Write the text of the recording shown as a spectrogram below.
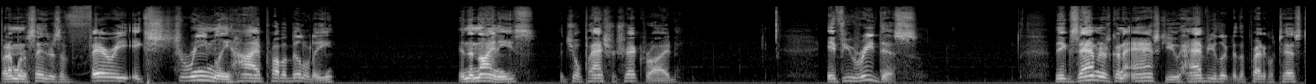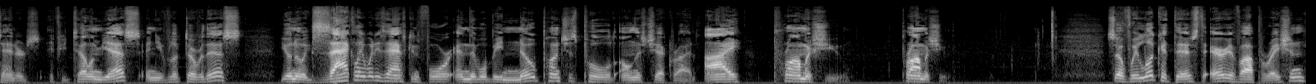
but I'm going to say there's a very extremely high probability in the 90s that you'll pass your check ride if you read this. The examiner is going to ask you, Have you looked at the practical test standards? If you tell him yes and you've looked over this, you'll know exactly what he's asking for, and there will be no punches pulled on this check ride. I promise you. Promise you. So if we look at this, the area of operation,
